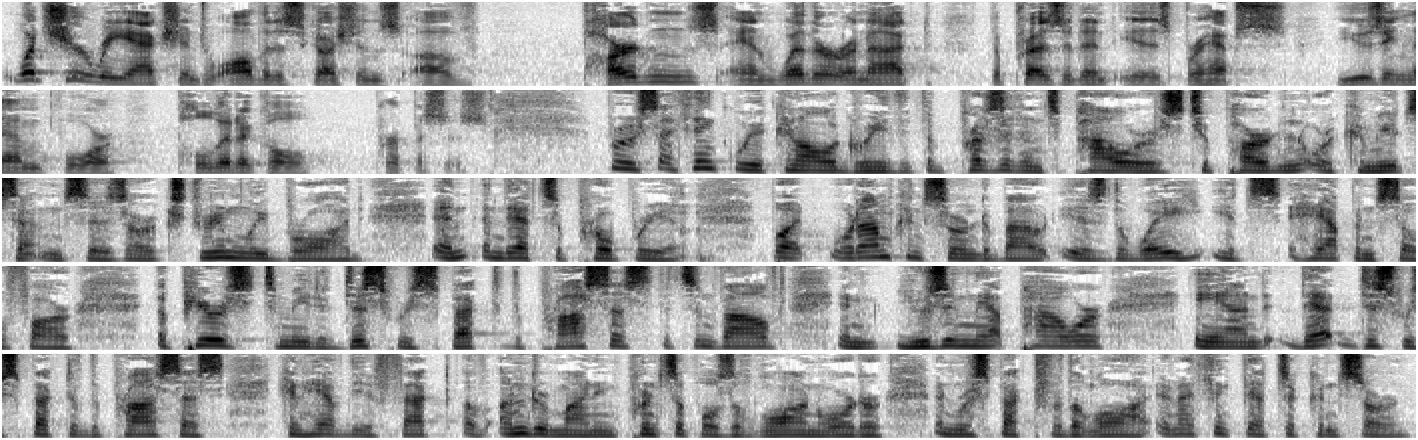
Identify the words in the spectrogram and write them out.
What's your reaction to all the discussions of pardons and whether or not the president is perhaps using them for political purposes? Bruce, I think we can all agree that the president's powers to pardon or commute sentences are extremely broad, and, and that's appropriate. But what I'm concerned about is the way it's happened so far appears to me to disrespect the process that's involved in using that power, and that disrespect of the process can have the effect of undermining principles of law and order and respect for the law, and I think that's a concern.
